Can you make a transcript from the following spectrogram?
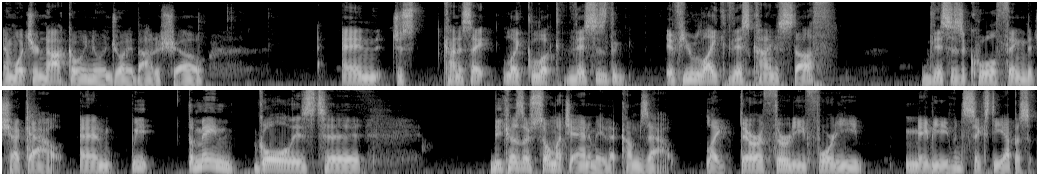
and what you're not going to enjoy about a show, and just kind of say, like, look, this is the if you like this kind of stuff this is a cool thing to check out. And we the main goal is to because there's so much anime that comes out. Like there are 30, 40 maybe even 60 episode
